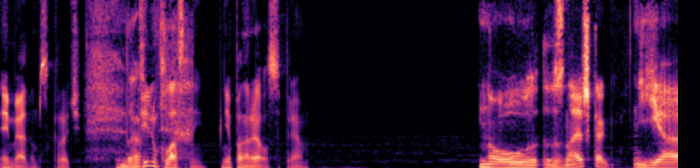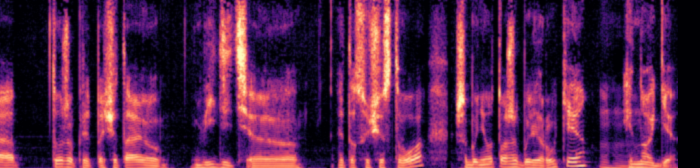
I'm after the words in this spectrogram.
Эми Адамс, короче. Фильм классный, мне понравился прям. Ну, знаешь как, я тоже предпочитаю видеть э, это существо, чтобы у него тоже были руки Мгм. и ноги.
